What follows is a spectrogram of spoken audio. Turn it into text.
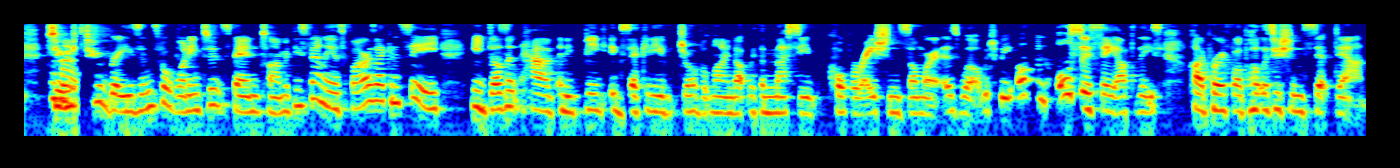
due to reasons for wanting to spend time with his family. As far as I can see, he doesn't have any big executive job lined up with a massive corporation somewhere as well, which we often also see after these high profile politicians step down.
